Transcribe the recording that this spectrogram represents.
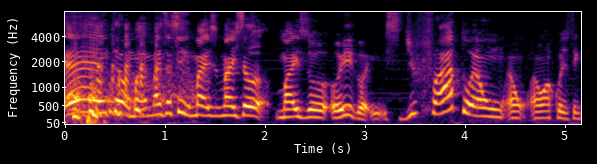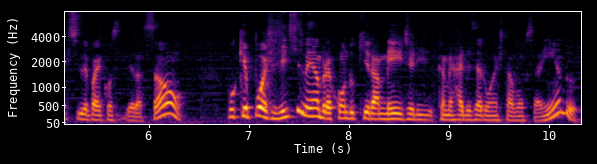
É, então, mas, mas assim, mas, mas, ô- mas ô, ô, Igor, isso de fato é, um, é, um- é uma coisa que tem que se levar em consideração, porque, poxa, a gente lembra quando o Kira Major e Kamen Rider Zero One estavam saindo,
